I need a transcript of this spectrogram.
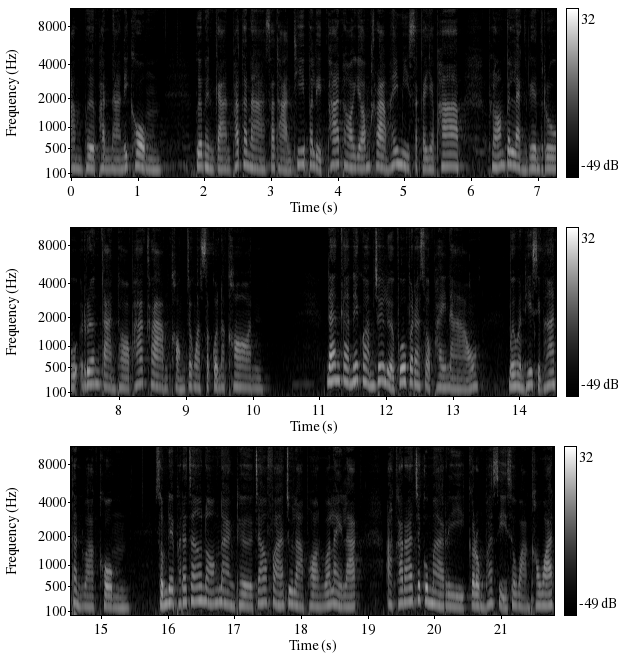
อำเภอพันนานิคม เพื่อเป็นการพัฒนาสถานที่ผลิตผ้าทอย้อมครามให้มีศักยภาพ พร้อมเป็นแหล่งเรียนรู้เรื่องการทอผ้าครามของจังหวัดสกลนคร ด้านการให้ความช่วยเหลือผู้ประสบภัยหนาว เมื่อวันที่ 15 ธันวาคม สมเด็จพระเจ้าน้องนางเธอเจ้าฟ้าจุฬาภรณ์วลัยลักษณ์ อัครราชกุมารี กรมพระศรีสว่างควัต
